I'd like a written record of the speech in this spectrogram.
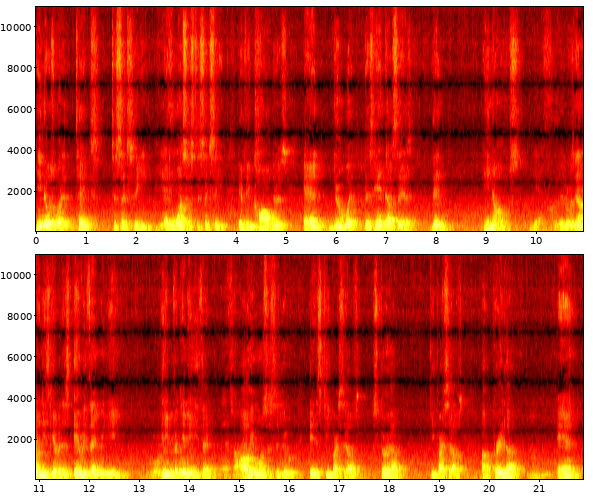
he knows what it takes to succeed. Yes, and he he wants us to succeed. If he called us and do what this handout says, then he knows. Yes. Hallelujah. Amen. He's given us everything we need. He didn't forget anything. That's right. All he wants us to do is keep ourselves stirred up, keep ourselves uh, prayed up, Mhm. and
